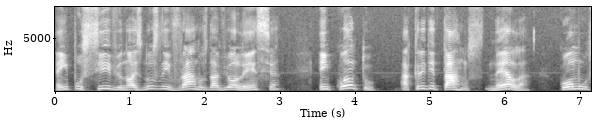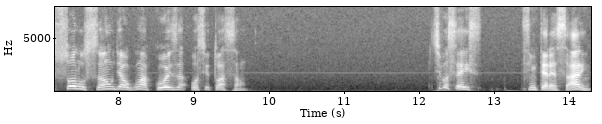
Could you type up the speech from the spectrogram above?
É impossível nós nos livrarmos da violência enquanto acreditarmos nela como solução de alguma coisa ou situação. Se vocês se interessarem,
